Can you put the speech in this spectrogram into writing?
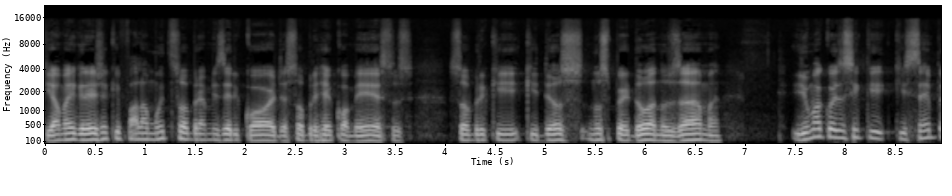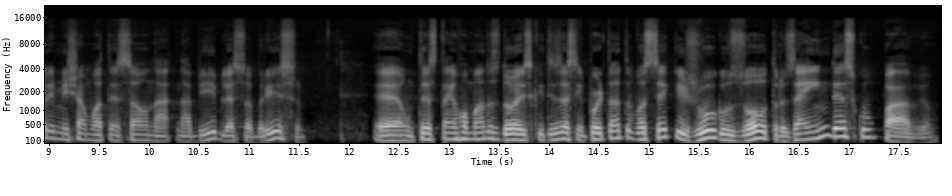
que é uma igreja que fala muito sobre a misericórdia, sobre recomeços, sobre que, que Deus nos perdoa, nos ama. E uma coisa assim que, que sempre me chamou a atenção na, na Bíblia sobre isso, é um texto está em Romanos 2, que diz assim: Portanto, você que julga os outros é indesculpável,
